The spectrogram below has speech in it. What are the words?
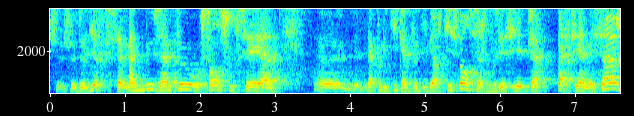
je, dois dire que ça m'amuse un peu au sens où c'est euh, la politique un peu divertissement. C'est-à-dire que vous essayez de faire passer un message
